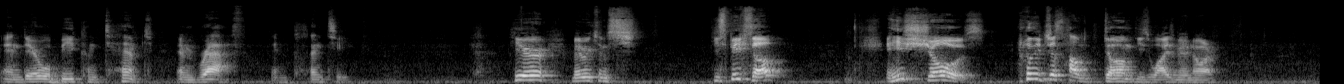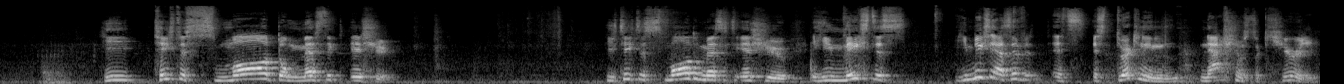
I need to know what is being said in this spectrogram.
and there will be contempt and wrath and plenty. Here, Memucan, he speaks up, and he shows really just how dumb these wise men are. He takes this small domestic issue he takes a small domestic issue and he makes this he makes it as if it's, it's threatening national security.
